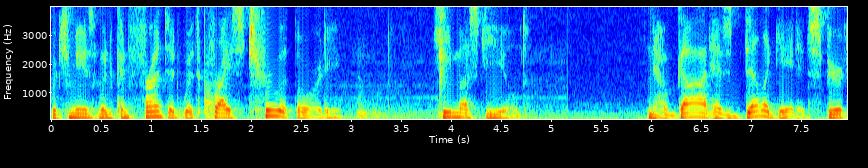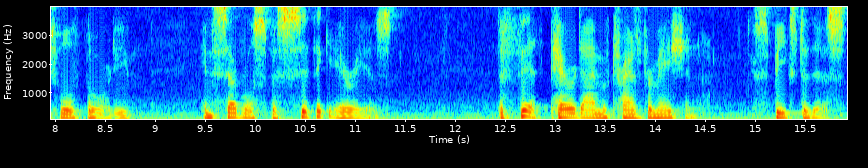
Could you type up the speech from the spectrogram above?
which means when confronted with Christ's true authority, he must yield. Now, God has delegated spiritual authority in several specific areas. The fifth paradigm of transformation speaks to this.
